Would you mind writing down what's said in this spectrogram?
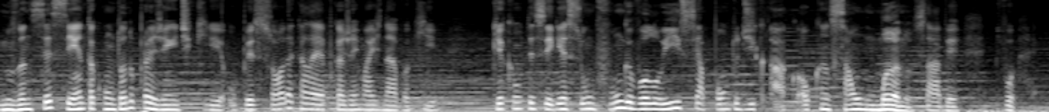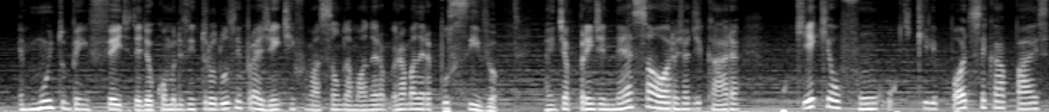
nos anos 60 contando pra gente que o pessoal daquela época já imaginava que o que aconteceria se um fungo evoluísse a ponto de alcançar um humano, sabe? Tipo, é muito bem feito, entendeu? Como eles introduzem pra gente a informação da maneira, melhor maneira possível. A gente aprende nessa hora já de cara o que, que é o fungo, o que, que ele pode ser capaz,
